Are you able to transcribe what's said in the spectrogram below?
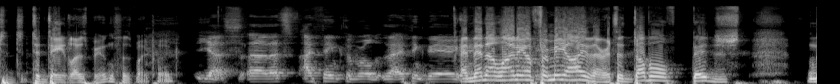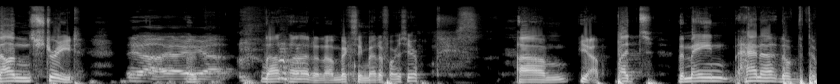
to, to date lesbians is my point, yes, uh, that's. I think the world. I think they. and they're not lining up for me either. It's a double-edged, non-street. yeah, yeah, yeah, yeah. not, I don't know, mixing metaphors here. Um, yeah, but the main Hannah, the the,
